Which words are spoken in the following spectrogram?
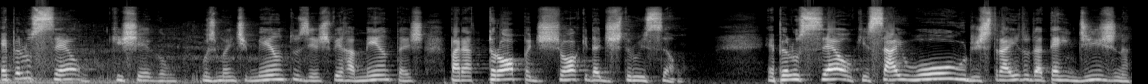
É pelo céu que chegam os mantimentos e as ferramentas para a tropa de choque da destruição. É pelo céu que sai o ouro extraído da terra indígena,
